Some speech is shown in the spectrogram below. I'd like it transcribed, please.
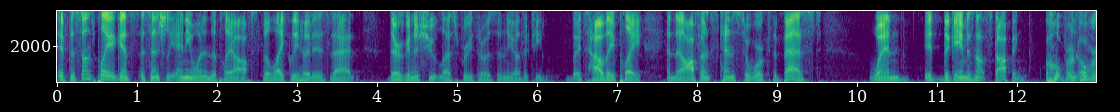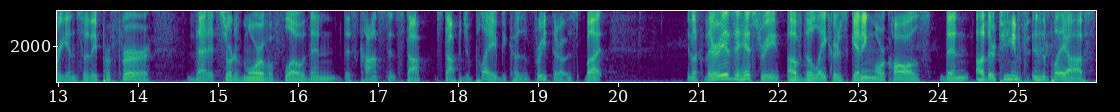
if the Suns play against essentially anyone in the playoffs, the likelihood is that they're going to shoot less free throws than the other team. But it's how they play, and the offense tends to work the best when it the game is not stopping over and over again. So they prefer that it's sort of more of a flow than this constant stop stoppage of play because of free throws. But look, there is a history of the Lakers getting more calls than other teams in the playoffs.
